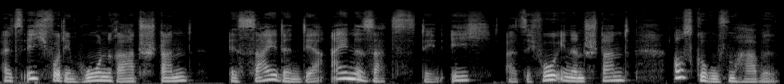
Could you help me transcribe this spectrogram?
als ich vor dem Hohen Rat stand, es sei denn der eine Satz, den ich, als ich vor ihnen stand, ausgerufen habe.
